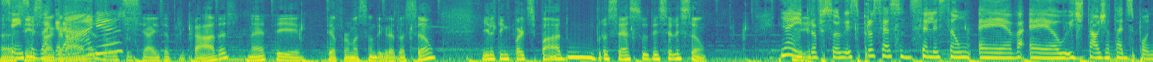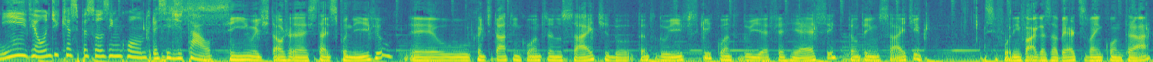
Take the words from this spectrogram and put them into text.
é, Ciências agrárias. ou sociais aplicadas, né? Ter, ter a formação de graduação. E ele tem que participar de um processo de seleção. E aí, professor, esse processo de seleção, é, é, o edital já está disponível? Onde que as pessoas encontram esse edital? Sim, o edital já está disponível. É, o candidato encontra no site do tanto do IFSC quanto do IFRS. Então tem um site, se forem vagas abertas, vai encontrar.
